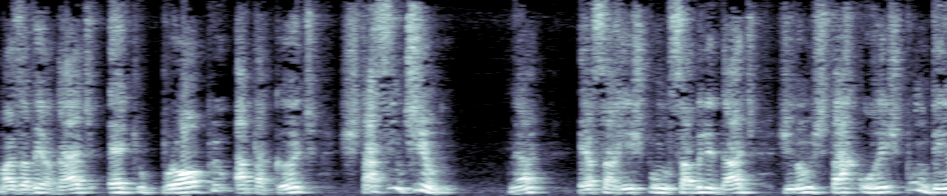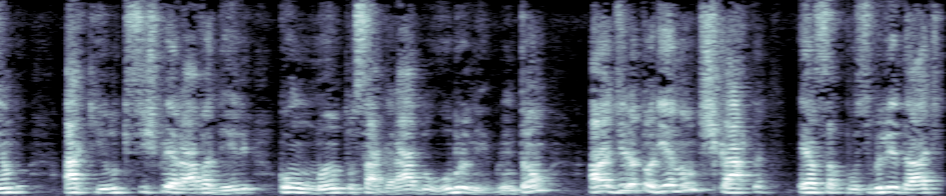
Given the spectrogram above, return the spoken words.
mas a verdade é que o próprio atacante está sentindo, né? Essa responsabilidade de não estar correspondendo àquilo que se esperava dele com o manto sagrado rubro-negro. Então, a diretoria não descarta essa possibilidade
